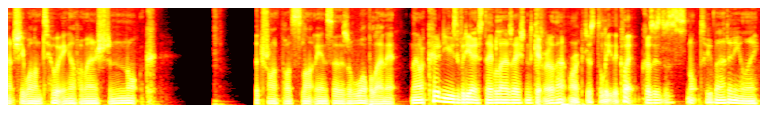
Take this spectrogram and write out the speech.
actually while I'm tilting up, I managed to knock the tripod slightly and so there's a wobble in it. Now I could use video stabilization to get rid of that or I could just delete the clip because it's not too bad anyway.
